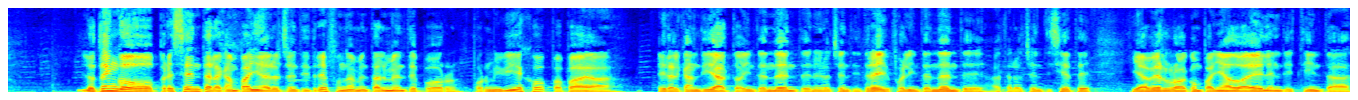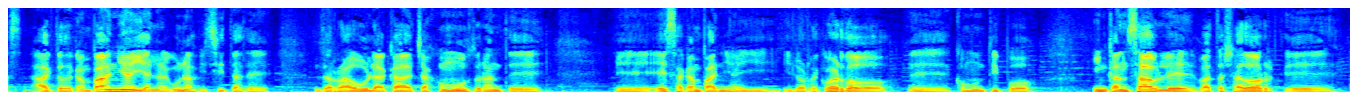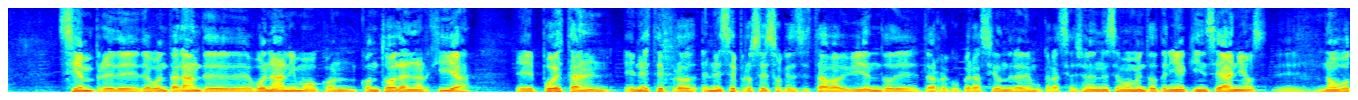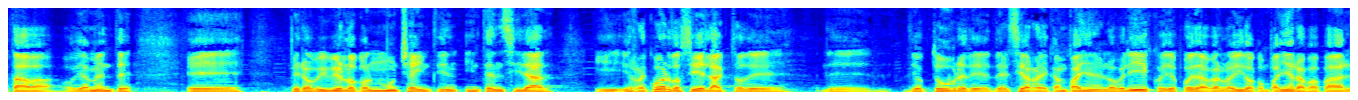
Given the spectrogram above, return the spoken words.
Lo tengo presente a la campaña del 83 fundamentalmente por, por mi viejo. Papá era el candidato a intendente en el 83 y fue el intendente hasta el 87 y haberlo acompañado a él en distintos actos de campaña y en algunas visitas de, Raúl acá a Chascomús durante eh, esa campaña y, lo recuerdo eh, como un tipo incansable, batallador, siempre de, buen talante, de, buen ánimo, con, toda la energía eh, puesta en, este en ese proceso que se estaba viviendo de, recuperación de la democracia. Yo en ese momento tenía 15 años, eh, no votaba, obviamente, eh, pero vivirlo con mucha intensidad y, recuerdo, sí, el acto de, octubre del cierre de campaña en el obelisco y después de haberlo ido a acompañar a papá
